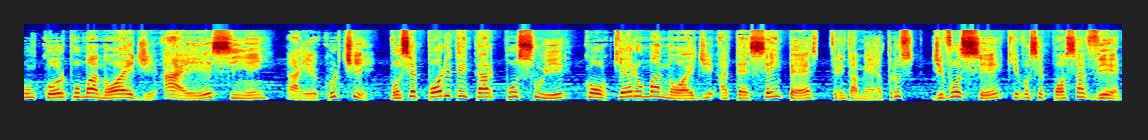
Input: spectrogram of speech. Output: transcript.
um corpo humanoide. Aê sim, hein? Aí eu curti. Você pode tentar possuir qualquer humanoide até 100 pés, 30 metros, de você que você possa ver.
